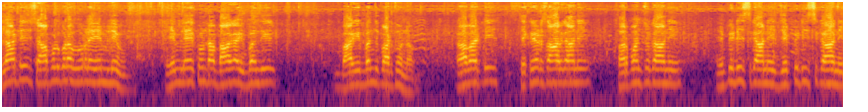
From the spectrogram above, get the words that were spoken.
ఎలాంటి షాపులు కూడా ఊర్లో ఏం లేవు. ఏం లేకుండా బాగా ఇబ్బంది బాగా ఇబ్బంది పడుతున్నాం. కాబట్టి సెక్రటరీ సార్ కానీ సర్పంచ్ కానీ ఎంపీటీసీ కానీ జెడ్పీటీసీ కానీ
